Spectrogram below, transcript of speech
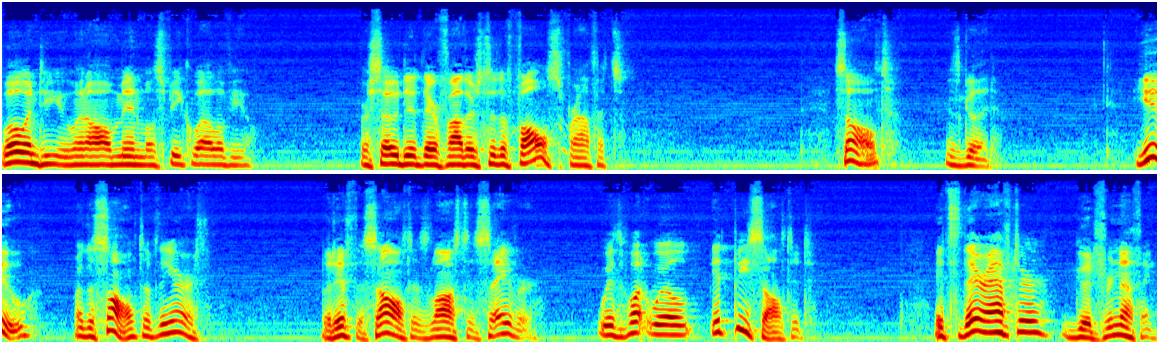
Woe unto you when all men will speak well of you, for so did their fathers to the false prophets. Salt is good. You are the salt of the earth. But if the salt has lost its savor, with what will it be salted? It's thereafter good for nothing.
